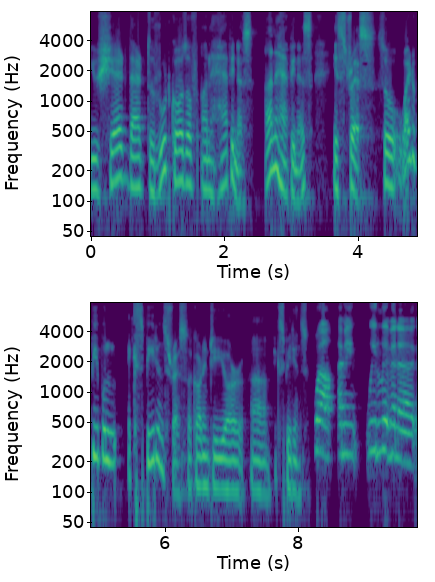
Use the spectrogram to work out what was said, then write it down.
you shared that the root cause of unhappiness, unhappiness, is stress. So, why do people experience stress, according to your uh, experience? Well, I mean, we live in a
